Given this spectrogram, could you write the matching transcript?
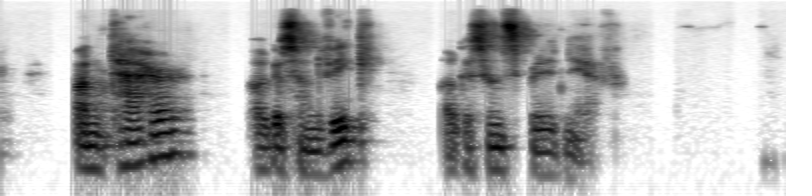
an tahar agus an vic agus an sprid neamh.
